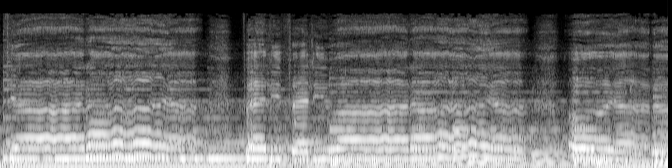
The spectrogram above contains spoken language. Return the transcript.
प्यार आया पहली पहली बार आया ओ यारा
